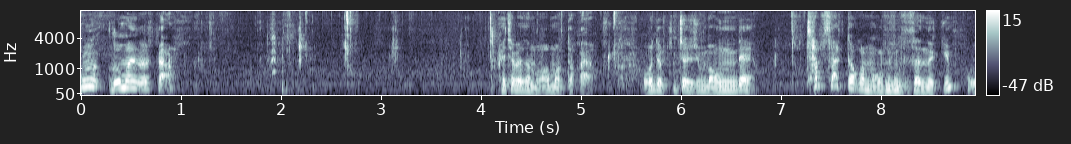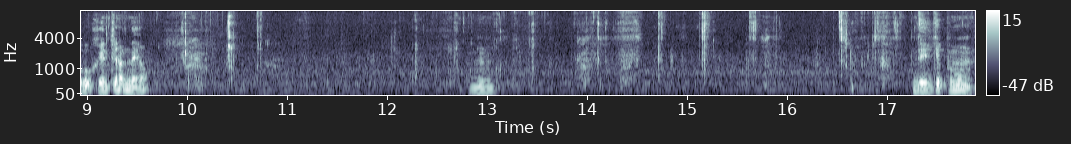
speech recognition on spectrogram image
음 너무 맛있다. 케첩에서 먹으면 어떨까요? 어제 진짜 지금 먹는데 찹쌀떡을 먹는 듯한 느낌? 오, 괜찮네요. 음. 근데 이 제품은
